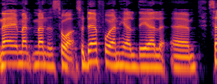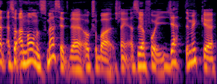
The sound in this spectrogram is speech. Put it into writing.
Nej, men, men så. Så där får jag en hel del. eh, sen, alltså annonsmässigt vill jag också bara slänga. Alltså jag får jättemycket.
